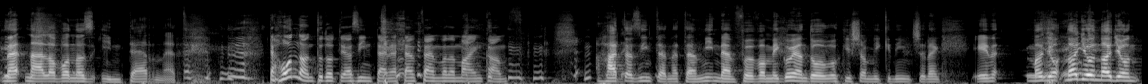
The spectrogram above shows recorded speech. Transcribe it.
Mert nála van az internet. Te honnan tudod, hogy az interneten fenn van a Mein Kampf? Hát az interneten minden föl van, még olyan dolgok is, amik nincsenek. Én nagyon- nagyon-nagyon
